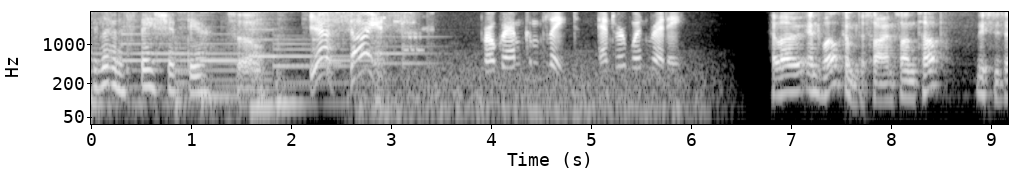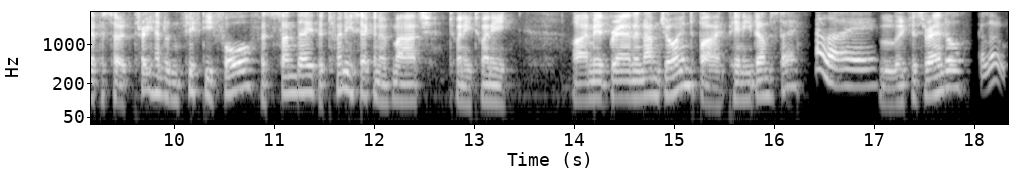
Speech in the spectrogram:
We live in a spaceship, dear. So, Yes, science! Program complete. Enter when ready. Hello and welcome to Science on Top. This is episode 354 for Sunday, the 22nd of March, 2020. I'm Ed Brown and I'm joined by Penny Dumsday, Hello. Lucas Randall, hello.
